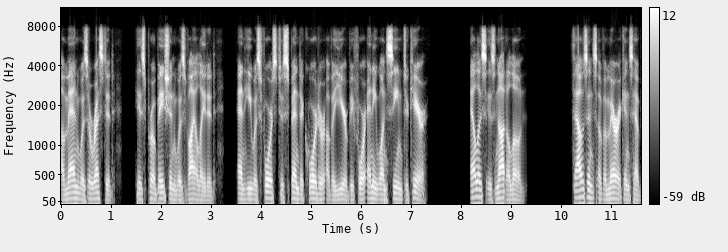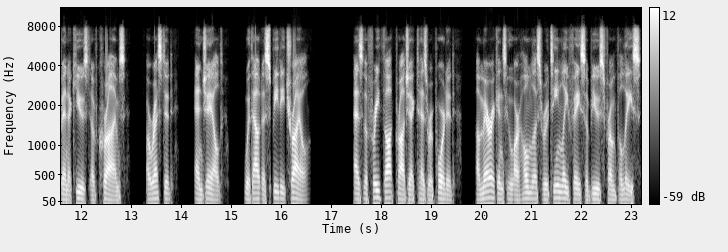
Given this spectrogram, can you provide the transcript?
a man was arrested, his probation was violated, and he was forced to spend a quarter of a year before anyone seemed to care. Ellis is not alone. Thousands of Americans have been accused of crimes, arrested, and jailed, without a speedy trial. As the Free Thought Project has reported, Americans who are homeless routinely face abuse from police,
